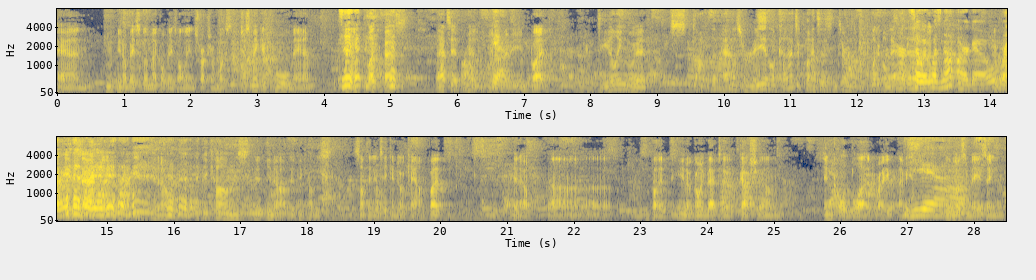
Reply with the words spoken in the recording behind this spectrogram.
and you know, basically Michael Bay's only instruction was just make it cool, man. You know, like that's that's it for him. You know what I mean? But you're dealing with stuff that has real consequences in terms of political narrative. So it was not Argo. Right, exactly. Right. You know, it becomes, it, you know, it becomes something to take into account. But, you know, uh, but you know, going back to gosh, um, in cold blood, right? I mean, Yeah. the most amazing,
